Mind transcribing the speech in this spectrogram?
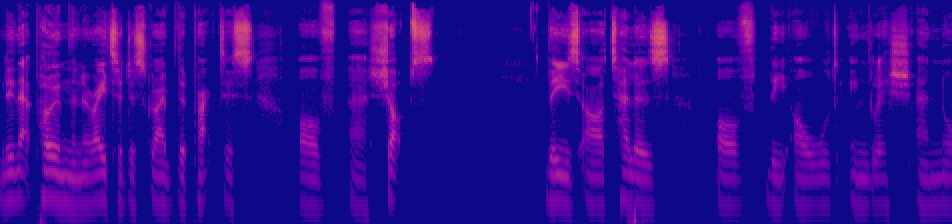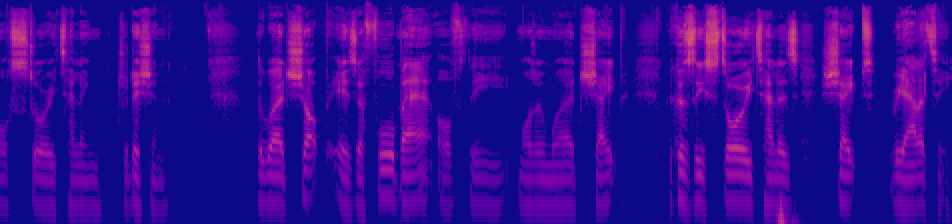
And in that poem, the narrator described the practice of uh, scops. These are tellers of the Old English and Norse storytelling tradition. The word scop is a forebear of the modern word shape because these storytellers shaped reality.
